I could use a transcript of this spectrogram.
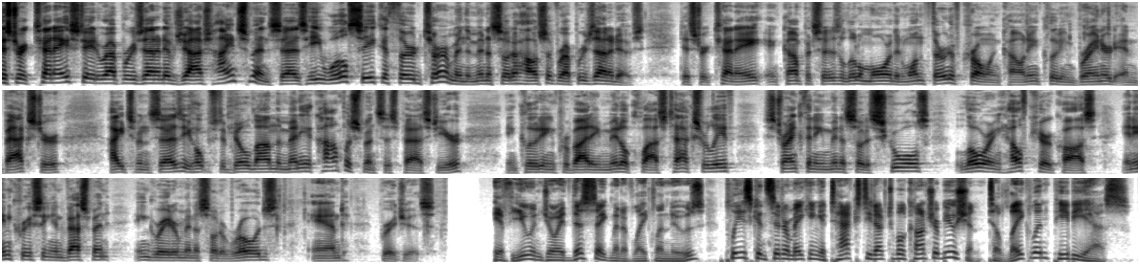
District 10A State Representative Josh Heintzeman says he will seek a third term in the Minnesota House of Representatives. District 10A encompasses a little more than one-third of Crow Wing County, including Brainerd and Baxter. Heintzeman says he hopes to build on the many accomplishments this past year, including providing middle-class tax relief, strengthening Minnesota schools, lowering health care costs, and increasing investment in greater Minnesota roads and bridges. If you enjoyed this segment of Lakeland News, please consider making a tax-deductible contribution to Lakeland PBS.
